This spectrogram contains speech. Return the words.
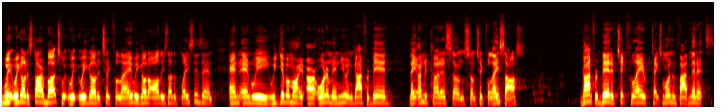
we, we go to Starbucks, we, we, we go to Chick fil A, we go to all these other places, and, and, and we, we give them our, our order menu, and God forbid they undercut us some, some Chick fil A sauce. God forbid if Chick fil A takes more than five minutes.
